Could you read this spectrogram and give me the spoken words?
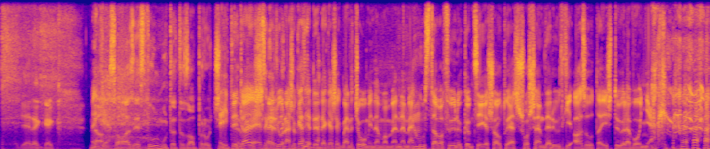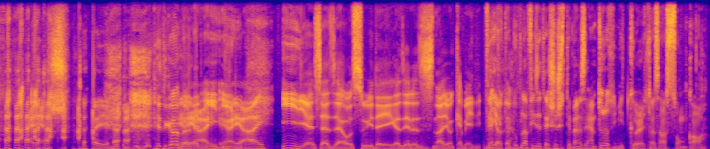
A gyerekek. Na, Igen. szóval az ez túlmutat az apró csíptelésen. ezek a gyónások ezért érdekesek, mert csomó minden van benne. Meghúztam a főnököm céges autóját, sosem derült ki, azóta is tőle vonják. Helyes. Gondolod, így, így, így élsz ezzel hosszú ideig, ezért ez nagyon kemény. Figyelj, a dupla fizetés esetében azért nem tudod, hogy mit költ az asszonka.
